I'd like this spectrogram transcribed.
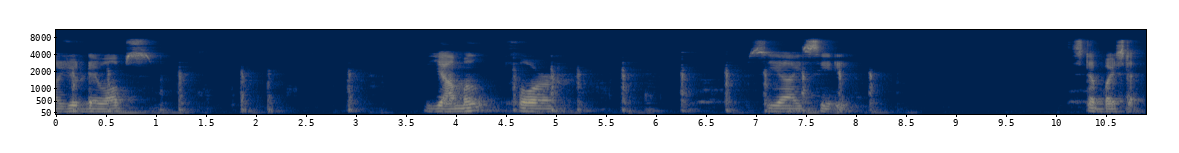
Azure DevOps YAML for CI CD step by step.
